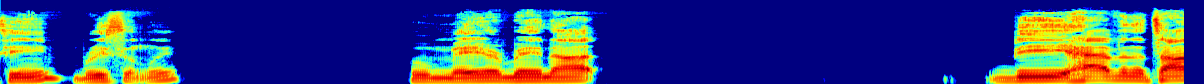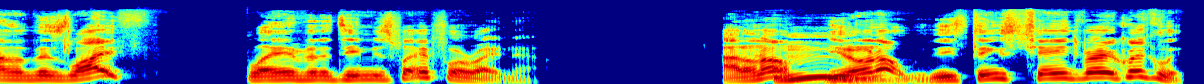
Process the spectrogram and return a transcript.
team recently, who may or may not be having the time of his life playing for the team he's playing for right now. I don't know. You don't Mm. know. These things change very quickly.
